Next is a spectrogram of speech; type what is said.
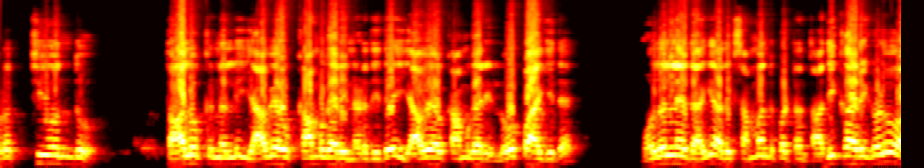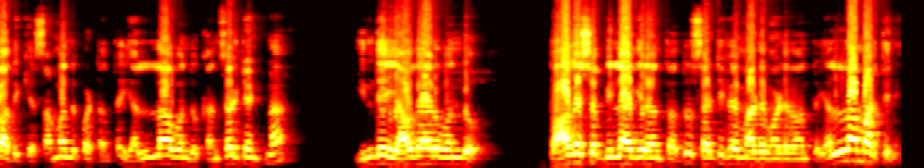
ಪ್ರತಿಯೊಂದು ತಾಲೂಕಿನಲ್ಲಿ ಯಾವ್ಯಾವ ಕಾಮಗಾರಿ ನಡೆದಿದೆ, ಯಾವ್ಯಾವ ಕಾಮಗಾರಿ ಲೋಪ ಆಗಿದೆ ಮೊದಲನೇದಾಗಿ ಅದಕ್ಕೆ ಸಂಬಂಧಪಟ್ಟಂಥ ಅಧಿಕಾರಿಗಳು, ಅದಕ್ಕೆ ಸಂಬಂಧಪಟ್ಟಂಥ ಎಲ್ಲ ಒಂದು ಕನ್ಸಲ್ಟೆಂಟ್ನ ಹಿಂದೆ ಯಾವ್ದಾದ್ರು ಒಂದು ಭಾಗಶಃ ಬಿಲ್ ಆಗಿರೋಂಥದ್ದು ಸರ್ಟಿಫೈ ಮಾಡಿ, ಮಾಡಿರೋಂಥ ಎಲ್ಲ ಮಾಡ್ತೀನಿ.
